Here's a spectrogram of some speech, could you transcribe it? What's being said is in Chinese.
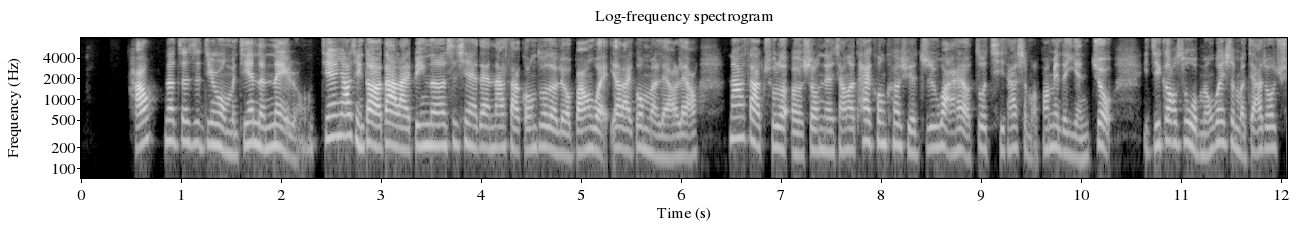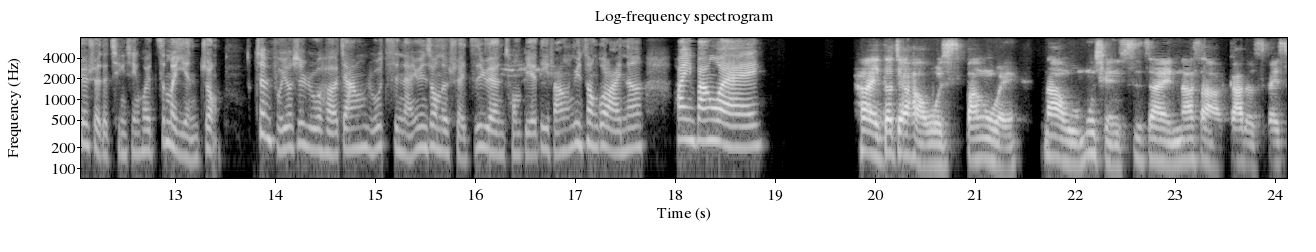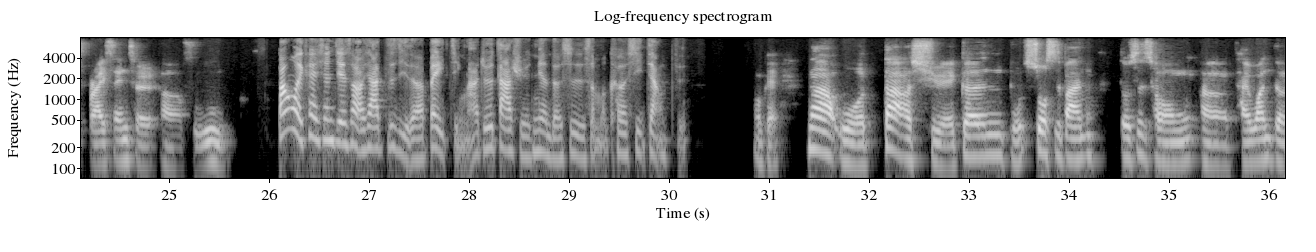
好，那正式进入我们今天的内容。今天邀请到的大来宾呢，是现在在 NASA 工作的刘邦伟，要来跟我们聊聊 NASA 除了耳熟能详的太空科学之外，还有做其他什么方面的研究，以及告诉我们为什么加州缺水的情形会这么严重。政府又是如何将如此难运送的水资源从别的地方运送过来呢？欢迎邦伟。嗨，大家好，我是邦伟。那我目前是在 NASA Goddard Space Flight Center 呃服务。邦伟可以先介绍一下自己的背景吗？就是大学念的是什么科系这样子？OK，那我大学跟博硕士班都是从呃台湾的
